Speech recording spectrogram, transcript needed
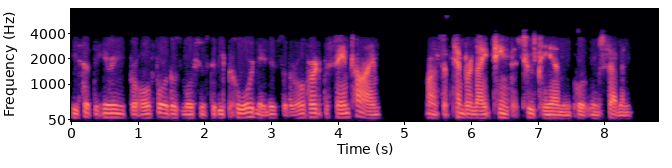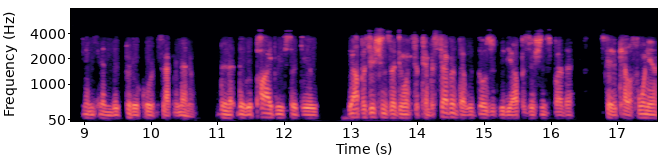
He set the hearing for all four of those motions to be coordinated, so they're all heard at the same time on September 19th at 2 p.m. in courtroom 7 in, in the federal court in Sacramento. The, the reply briefs are due, the oppositions are due on September 7th. That would, those would be the oppositions by the state of California,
